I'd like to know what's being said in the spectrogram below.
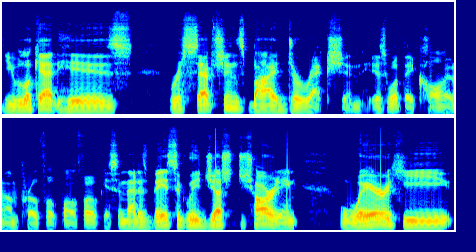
you look at his receptions by direction is what they call it on Pro Football Focus, and that is basically just charting where he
